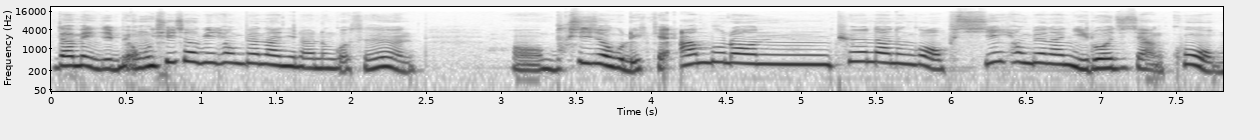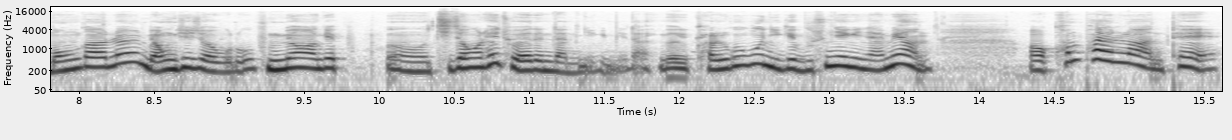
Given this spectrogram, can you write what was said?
그 다음에 이제 명시적인 형변환이라는 것은 어, 묵시적으로 이렇게 아무런 표현하는 거 없이 형변환이 이루어지지 않고 뭔가를 명시적으로 분명하게 어, 지정을 해줘야 된다는 얘기입니다. 그러니까 결국은 이게 무슨 얘기냐면 어, 컴파일러한테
